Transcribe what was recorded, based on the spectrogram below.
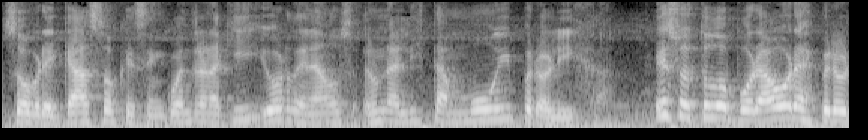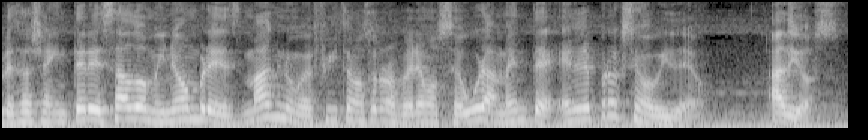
sobre casos que se encuentran aquí y ordenados en una lista muy prolija. Eso es todo por ahora, espero que les haya interesado. Mi nombre es Magnum Mephisto, nosotros nos veremos seguramente en el próximo video. Adiós.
